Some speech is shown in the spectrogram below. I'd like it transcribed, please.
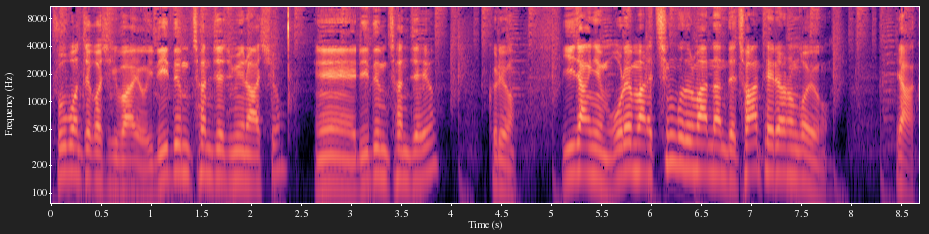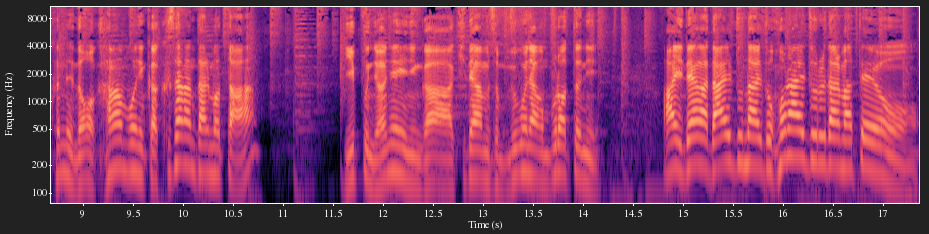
두 번째 것이기 봐요. 리듬 천재 주민 아시오? 예, 리듬 천재요? 그래요. 이장님, 오랜만에 친구들 만났는데 저한테 이러는 거요. 야, 근데 너 가만 보니까 그 사람 닮았다? 이쁜 연예인인가 기대하면서 누구냐고 물었더니 아니 내가 날도 날도 호날두를 닮았대요.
